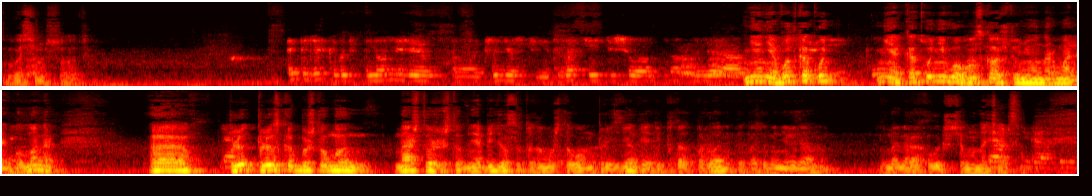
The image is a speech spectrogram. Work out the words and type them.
800. Это если вот в номере э, Junior Suite. У нас есть еще но- номера... Не-не, вот как у, не, как у него. Он сказал, что у него нормальный был номер. Плюс, плюс, как бы, чтобы он, наш тоже, чтобы не обиделся, потому что он президент, я депутат парламента, поэтому нельзя нам в номерах лучше, чем у Да, начальства. да, понимаю.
